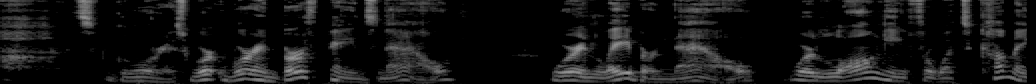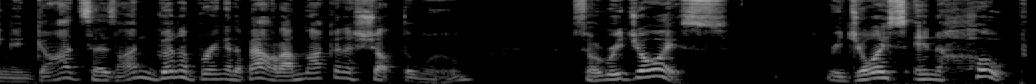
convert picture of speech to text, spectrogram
Oh, it's glorious. We're, we're in birth pains now. We're in labor now. We're longing for what's coming. And God says, I'm going to bring it about. I'm not going to shut the womb. So rejoice. Rejoice in hope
